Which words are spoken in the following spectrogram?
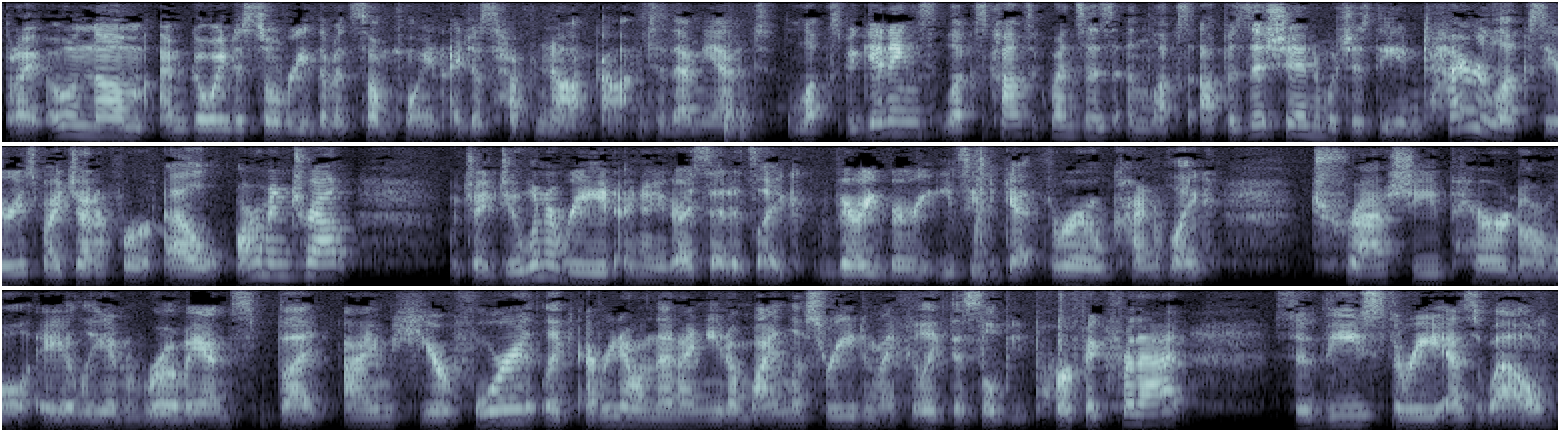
but I own them. I'm going to still read them at some point. I just have not gotten to them yet. Lux Beginnings, Lux Consequences, and Lux Opposition, which is the entire Lux series by Jennifer L. Armentrout, which I do want to read. I know you guys said it's like very, very easy to get through, kind of like trashy paranormal alien romance, but I'm here for it. Like every now and then I need a mindless read and I feel like this will be perfect for that. So these three as well.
